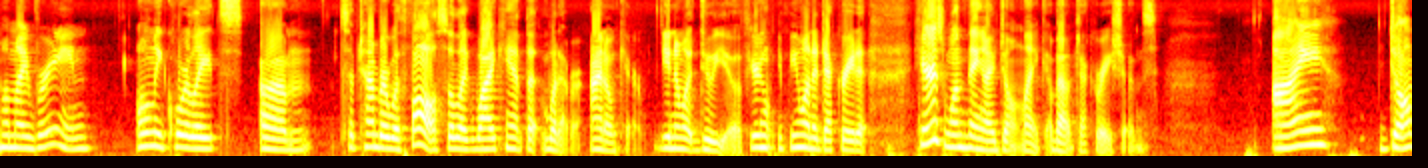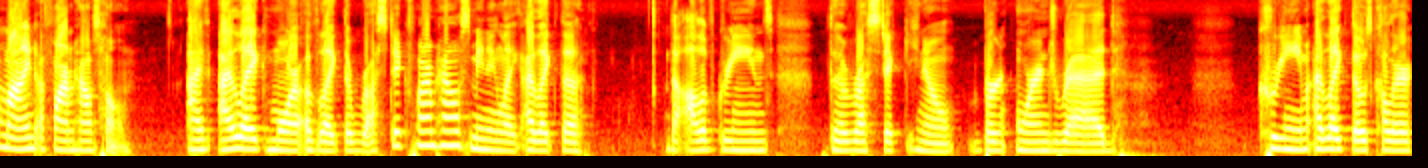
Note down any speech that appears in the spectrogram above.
But my brain only correlates um, September with fall. So like why can't that whatever. I don't care. You know what, do you? If you're if you want to decorate it. Here's one thing I don't like about decorations. I don't mind a farmhouse home. I I like more of like the rustic farmhouse, meaning like I like the the olive greens, the rustic, you know, burnt orange red, cream. I like those color.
